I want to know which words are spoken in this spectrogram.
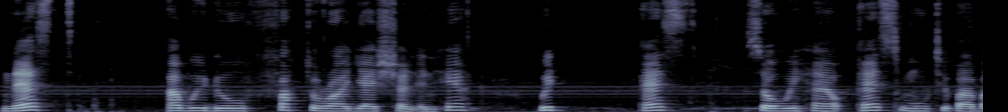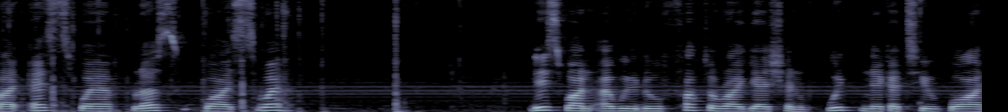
Next, I will do factorization in here with x. So we have x multiplied by x squared plus y squared. This one I will do factorization with negative y.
